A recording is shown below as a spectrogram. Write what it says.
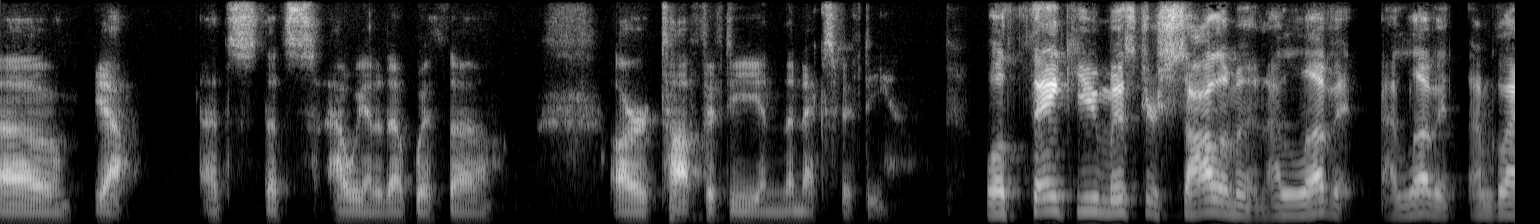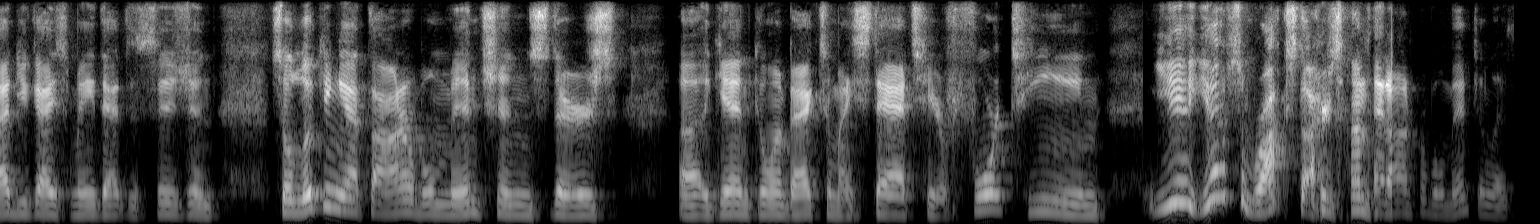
uh, yeah, that's that's how we ended up with uh, our top 50 and the next 50. Well, thank you, Mr. Salamon. I love it. I love it. I'm glad you guys made that decision. So, looking at the honorable mentions, there's uh, again going back to my stats here 14 you you have some rock stars on that honorable mention list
